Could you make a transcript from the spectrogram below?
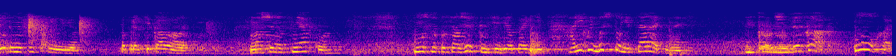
Вот он и пустил ее. Попрактиковалась. Машина в снятку. Муж на пассажирском сидел, погиб. А ей хоть бы что, не царапины. И как же? Да как? Плохо.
